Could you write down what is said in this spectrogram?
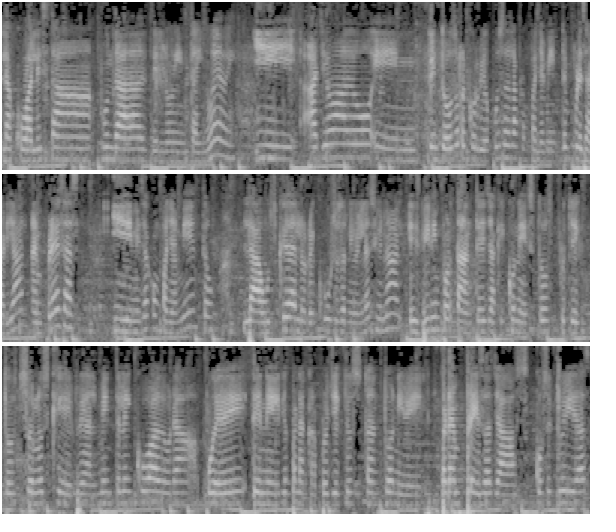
la cual está fundada desde el 99 y ha llevado en, en todo su recorrido pues el acompañamiento empresarial a empresas y en ese acompañamiento la búsqueda de los recursos a nivel nacional es bien importante ya que con estos proyectos son los que realmente la incubadora puede tener y apalancar proyectos tanto a nivel para empresas ya constituidas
